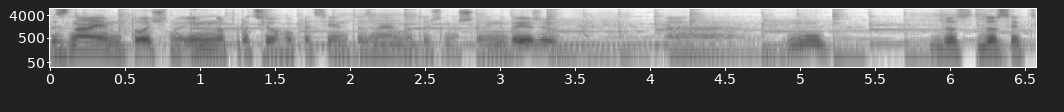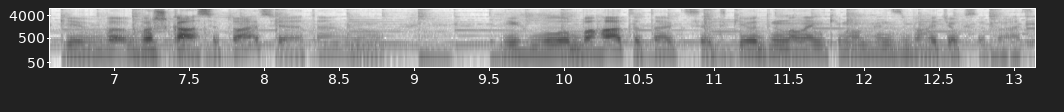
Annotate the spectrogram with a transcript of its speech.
Знаємо точно, іменно про цього пацієнта знаємо точно, що він вижив. Ну, дос, досить таки важка ситуація. Та, ну, їх було багато, так, це такий один маленький момент з багатьох ситуацій.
